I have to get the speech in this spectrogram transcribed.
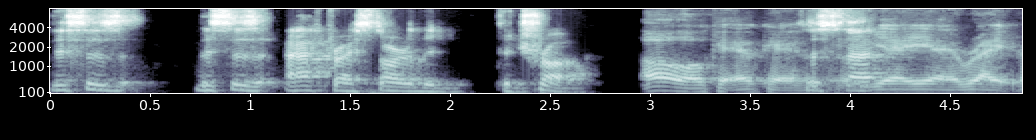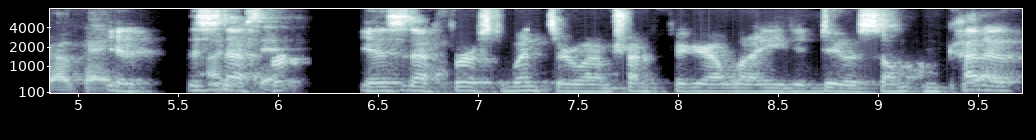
This is this is after I started the the truck. Oh, okay, okay. Okay. that- yeah, yeah, right. Okay. Yeah, this is that. Understand. Fir- yeah, this is that first winter when I'm trying to figure out what I need to do. So I'm, I'm kind of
